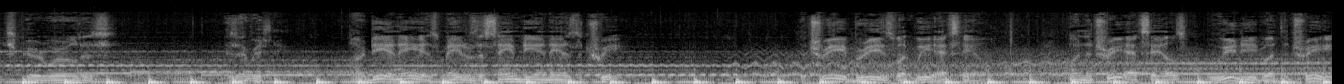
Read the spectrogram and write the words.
The spirit world is is everything. Our DNA is made of the same DNA as the tree. The tree breathes what we exhale. When the tree exhales, we need what the tree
